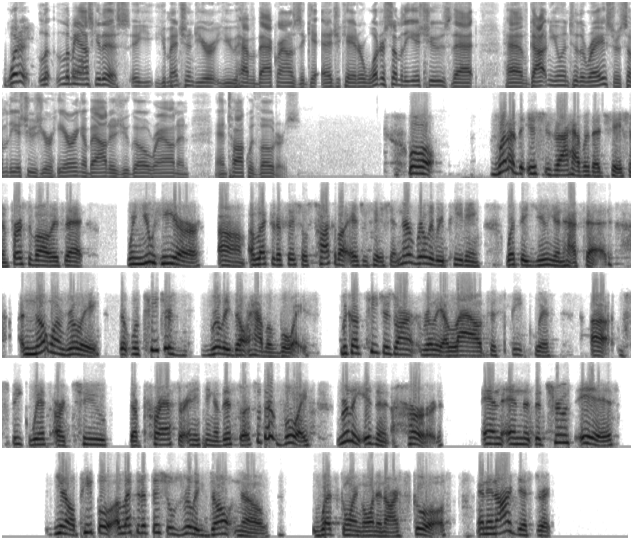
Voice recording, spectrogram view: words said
what? Let, let, me ask you this: uh, you, you mentioned you you have a background as an educator. What are some of the issues that have gotten you into the race, or some of the issues you're hearing about as you go around and and talk with voters? Well, one of the issues that I have with education, first of all, is that when you hear um, elected officials talk about education, they're really repeating what the union has said. No one really, well, teachers really don't have a voice because teachers aren't really allowed to speak with, uh, speak with or to the press or anything of this sort. So their voice really isn't heard. And and the, the truth is, you know, people, elected officials really don't know what's going on in our schools. And in our district,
